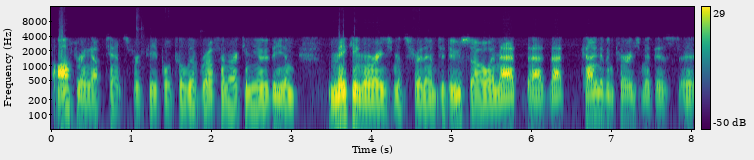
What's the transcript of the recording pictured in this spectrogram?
offering up tents for people to live rough in our community and making arrangements for them to do so. And that that that kind of encouragement is uh,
